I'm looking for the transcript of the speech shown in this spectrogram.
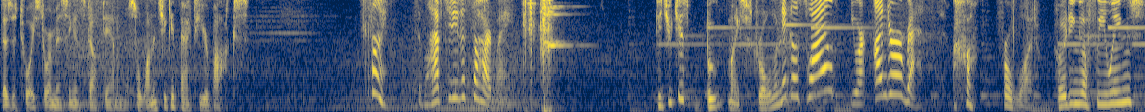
there's a toy store missing its stuffed animal. So why don't you get back to your box? Fine. Then we'll have to do this the hard way. Did you just boot my stroller? Nicholas Wilde, you are under arrest. For what? Hurting your feelings?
